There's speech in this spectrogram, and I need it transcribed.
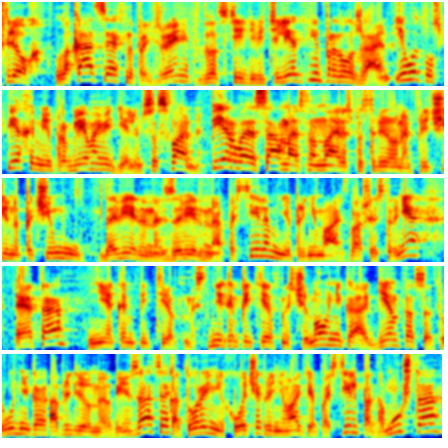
в трех локациях на протяжении 29 лет и продолжаем. И вот успехами и проблемами делимся с вами. Первая, самая основная распространенная причина, почему доверенность, заверенная апостилем, не принимают в вашей стране, это некомпетентность. Некомпетентность чиновника, агента, сотрудника определенной организации, который не хочет принимать апостиль, потому что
